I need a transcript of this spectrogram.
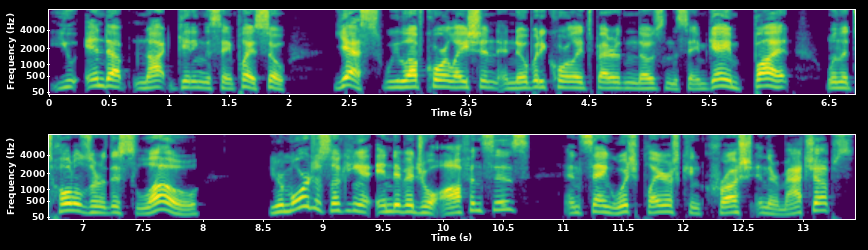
you end up not getting the same plays. So, yes, we love correlation and nobody correlates better than those in the same game. But when the totals are this low, you're more just looking at individual offenses and saying which players can crush in their matchups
